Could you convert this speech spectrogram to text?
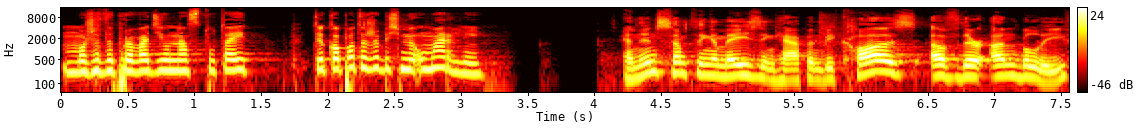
Może wyprowadził nas tutaj tylko po to, żebyśmy umarli. And then something amazing happened because of their unbelief.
